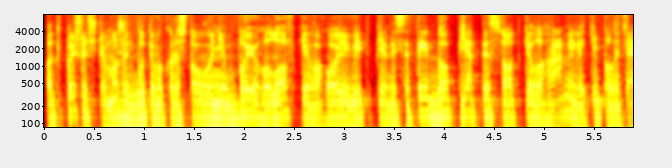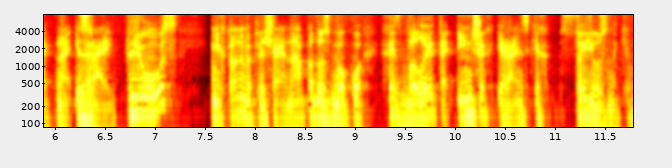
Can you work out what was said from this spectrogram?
от пишуть, що можуть бути використовувані боєголовки вагою від 50 до 500 кілограмів, які полетять на Ізраїль. Плюс ніхто не виключає нападу з боку Хезболи та інших іранських союзників.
